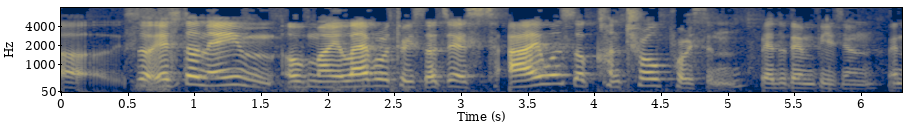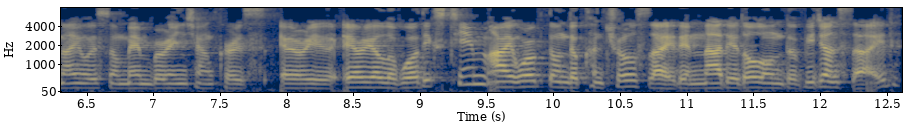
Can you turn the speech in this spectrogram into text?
uh, so as the name of my laboratory suggests, I was a control person rather than vision. When I was a member in Shankar's area, aerial robotics team, I worked on the control side and not at all on the vision side.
